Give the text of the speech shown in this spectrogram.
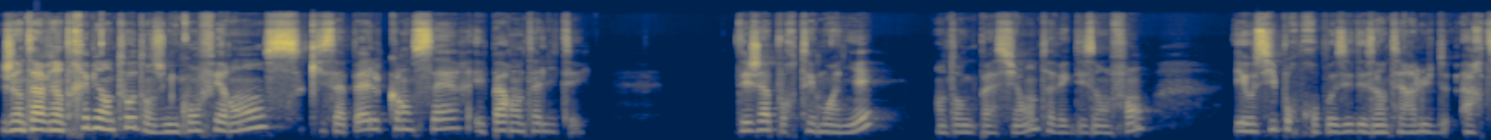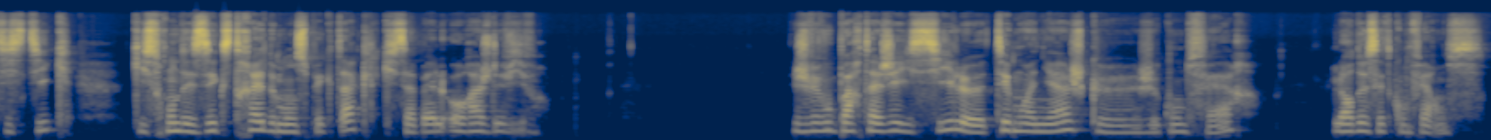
J'interviens très bientôt dans une conférence qui s'appelle Cancer et parentalité. Déjà pour témoigner en tant que patiente avec des enfants et aussi pour proposer des interludes artistiques qui seront des extraits de mon spectacle qui s'appelle Orage de vivre. Je vais vous partager ici le témoignage que je compte faire lors de cette conférence.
